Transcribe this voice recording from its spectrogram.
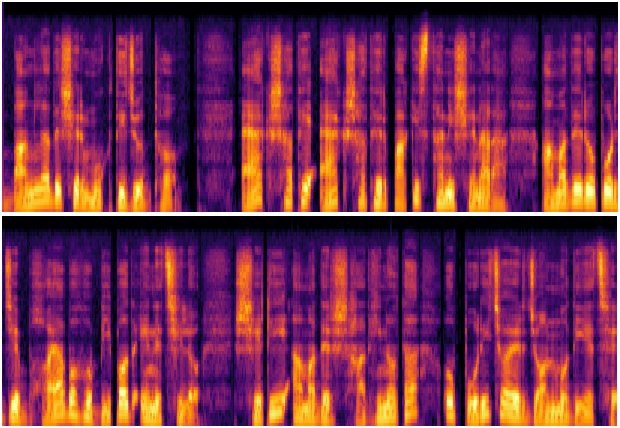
বাংলাদেশের মুক্তিযুদ্ধ। একসাথে একসাথের পাকিস্তানি সেনারা আমাদের ওপর যে ভয়াবহ বিপদ এনেছিল, সেটি আমাদের স্বাধীনতা ও পরিচয়ের জন্ম দিয়েছে।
